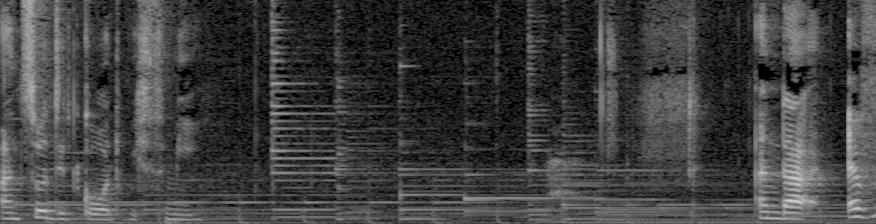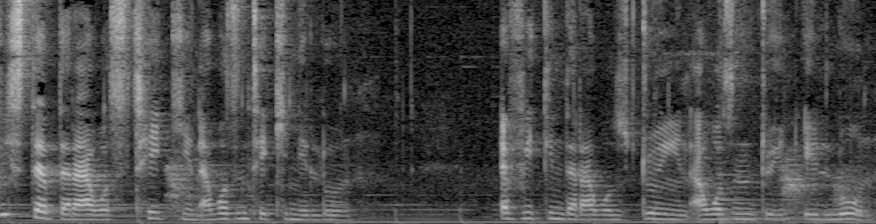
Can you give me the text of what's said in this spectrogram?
and so did God with me. And that every step that I was taking, I wasn't taking alone. Everything that I was doing, I wasn't doing alone.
